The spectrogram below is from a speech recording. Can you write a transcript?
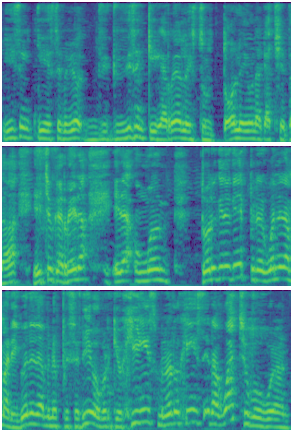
y dicen que se di- dicen que Carrera lo insultó, le dio una cachetada, y de hecho Carrera era un weón, todo lo que no querés, pero el weón era maricón, era menospreciativo, porque O'Higgins, menor O'Higgins, era guacho, pues weón,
